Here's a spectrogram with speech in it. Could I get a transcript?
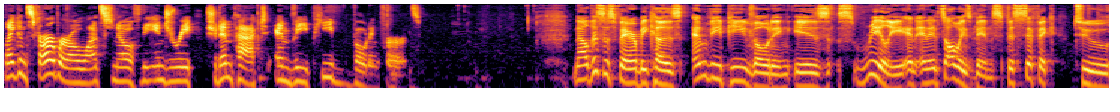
Mike in Scarborough wants to know if the injury should impact MVP voting for Hurts. Now, this is fair because MVP voting is really, and, and it's always been specific to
